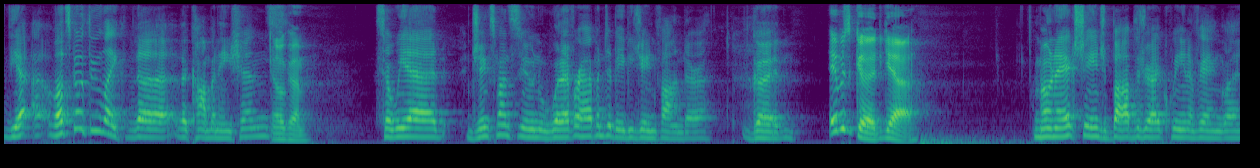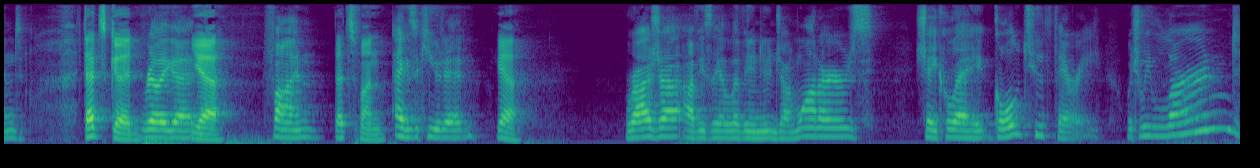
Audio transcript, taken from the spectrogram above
the, uh, let's go through like the the combinations. Okay. So we had Jinkx Monsoon. Whatever happened to Baby Jane Fonda? Good. It was good. Yeah, Monét X Change. Bob the Drag Queen of England. that's good. Really good. Yeah, Fun. that's fun. Executed. Yeah. Raja, obviously Olivia Newton John Waters, Shea Coulee, Gold Tooth Fairy, which we learned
